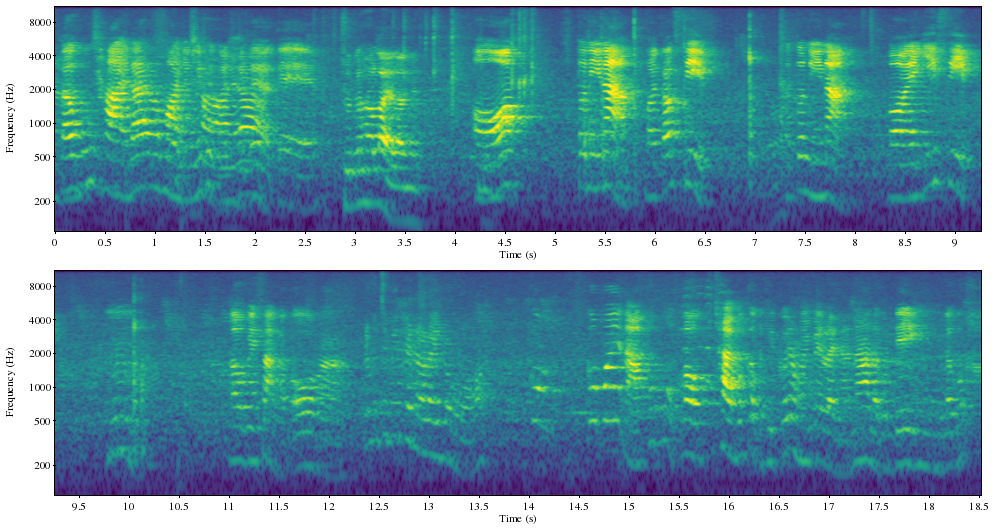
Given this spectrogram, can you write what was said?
นะ เราเพิ่งใช้ได้ประมาณยังไม่ถึงอาทิตย์เลยอะแกชุดละเท่าไหร่แล้วเนี่ยอ๋อ ตัวนี้น่ะร้อยเก้าสิบแล้วตัวนี้น่ะร้อยยี่สิบ อืมเราไปสั่งกับโอมา แล้วมันจะไม่เป็นอะไรหรอ ก็ก็ไม่นะพวกผมเราใช้มาเกือบอาทิตย์ก็ยังไม่เป็นอะไรนะหน้าเราก็เด้งแล้วก็ข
